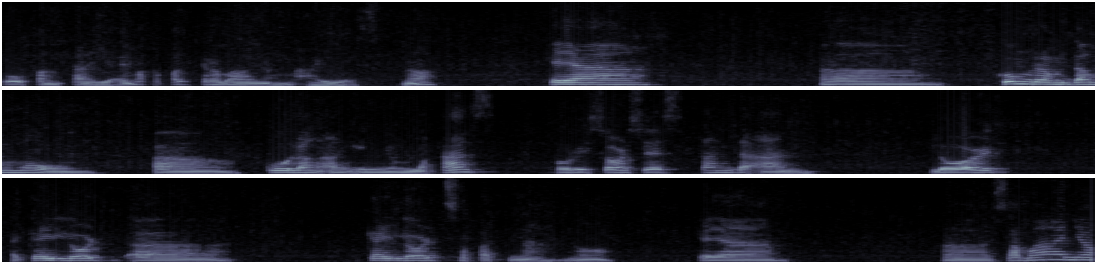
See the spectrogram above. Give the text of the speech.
upang tayo ay makapagtrabaho ng maayos, no? Kaya, ah, kung ramdam mo ah, kulang ang inyong lakas o resources, tandaan, Lord, ay kay Lord, ah, kay Lord sapat na, no? Kaya, ah, samahan niyo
